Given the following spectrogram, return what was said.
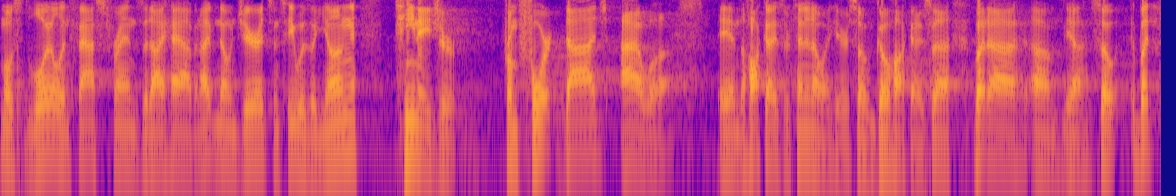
most loyal and fast friends that I have. And I've known Jared since he was a young teenager from Fort Dodge, Iowa. And the Hawkeyes are 10 and 0, I hear, so go Hawkeyes. Uh, but uh, um, yeah, so, but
